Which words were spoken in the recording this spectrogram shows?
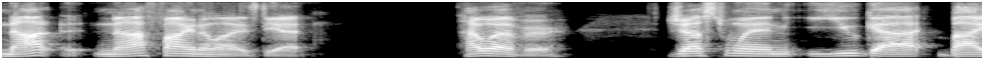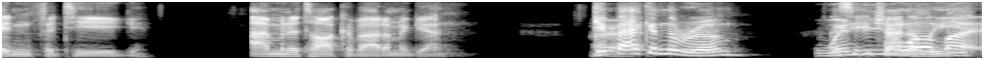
Not not finalized yet. However, just when you got Biden fatigue, I'm going to talk about him again. Get right. back in the room. When do you want my?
